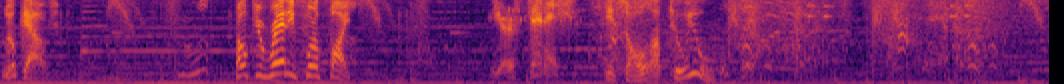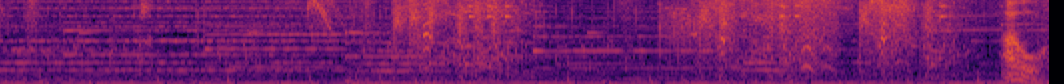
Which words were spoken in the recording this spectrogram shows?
Look out. Hope you're ready for a fight. You're finished. It's all up to you. Oh,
